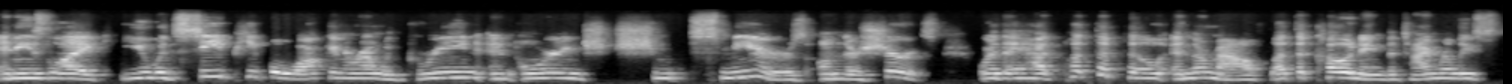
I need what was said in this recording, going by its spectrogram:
And he's like, you would see people walking around with green and orange sh- smears on their shirts where they had put the pill in their mouth, let the coating, the time release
